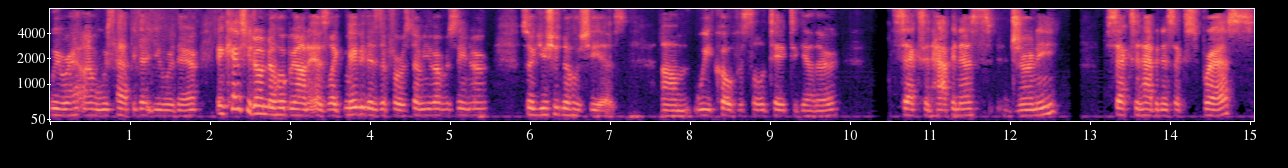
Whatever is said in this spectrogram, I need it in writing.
We were. I was happy that you were there. In case you don't know who Brianna is, like maybe this is the first time you've ever seen her, so you should know who she is. Um, we co-facilitate together Sex and Happiness Journey, Sex and Happiness Express,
